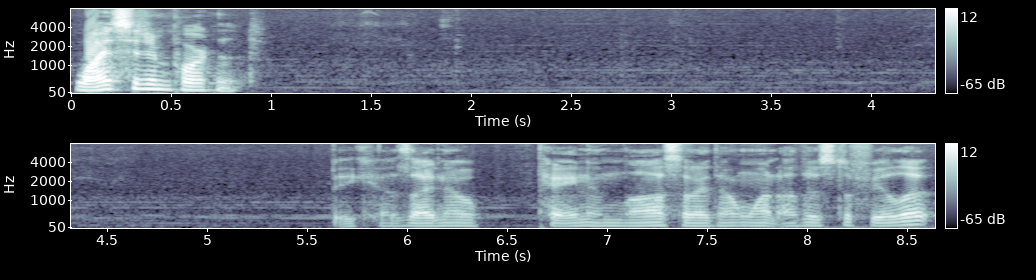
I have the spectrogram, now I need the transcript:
Why is it important? Because I know pain and loss and I don't want others to feel it.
